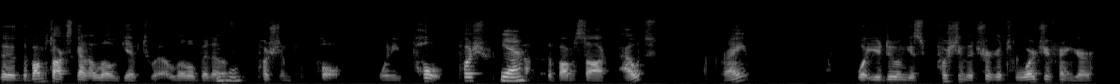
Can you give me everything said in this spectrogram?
the the bump stock's got a little give to it, a little bit of mm-hmm. push and pull. When you pull push yeah. the bump stock out, right? What you're doing is pushing the trigger towards your finger,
